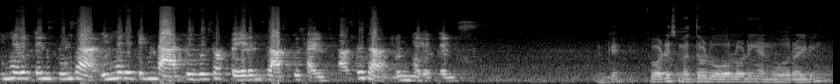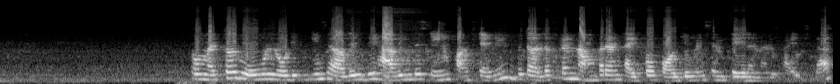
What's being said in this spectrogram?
Inheritance means uh, inheriting the attributes of parent class to child classes are inheritance. Okay. So what is method overloading and overriding? So method overloading means uh, we'll be having the same function name with a different number and type of arguments and child class.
